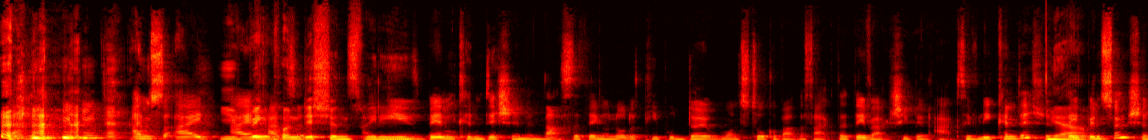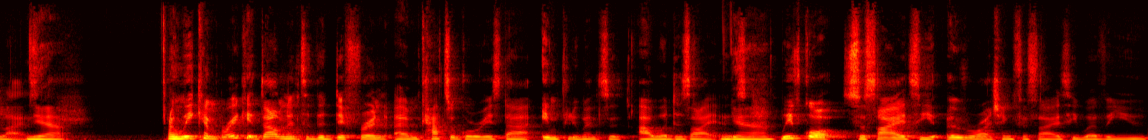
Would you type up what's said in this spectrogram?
I'm so I. You've I been had to- conditioned, sweetie. You've been conditioned, and that's the thing. A lot of people don't want to talk about the fact that they've actually been actively conditioned. Yeah. They've been socialized. Yeah. And we can break it down into the different um, categories that influence our desires. Yeah. We've got society, overarching society, whether you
